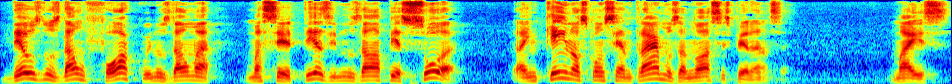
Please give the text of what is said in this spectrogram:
Deus nos dá um foco e nos dá uma, uma certeza e nos dá uma pessoa em quem nós concentrarmos a nossa esperança. Mas,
